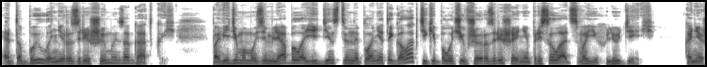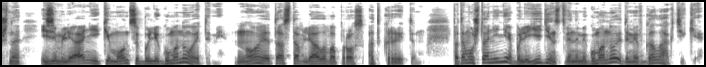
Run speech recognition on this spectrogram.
Это было неразрешимой загадкой. По-видимому, Земля была единственной планетой галактики, получившей разрешение присылать своих людей. Конечно, и земляне, и кимонцы были гуманоидами, но это оставляло вопрос открытым, потому что они не были единственными гуманоидами в галактике.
